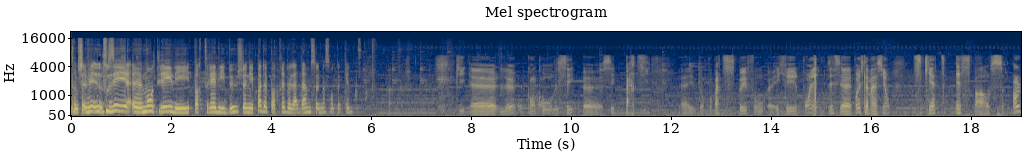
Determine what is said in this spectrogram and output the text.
Donc, je, vais, je vous ai euh, montré les portraits des deux. Je n'ai pas de portrait de la dame, seulement son token. Ah, parfait. Puis euh, le concours, c'est euh, parti. Euh, donc pour participer, il faut euh, écrire point, euh, point exclamation ticket espace 1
